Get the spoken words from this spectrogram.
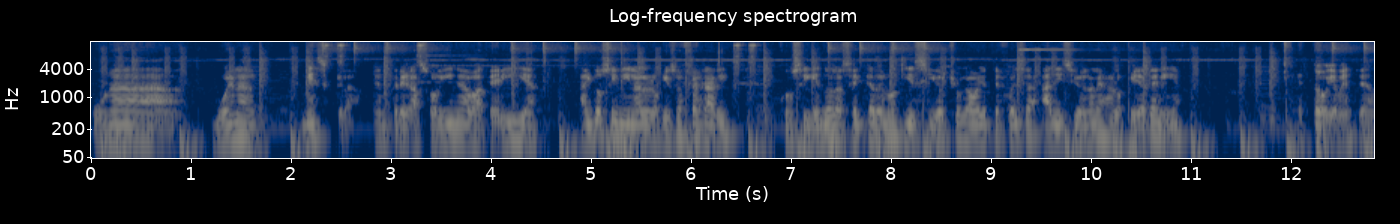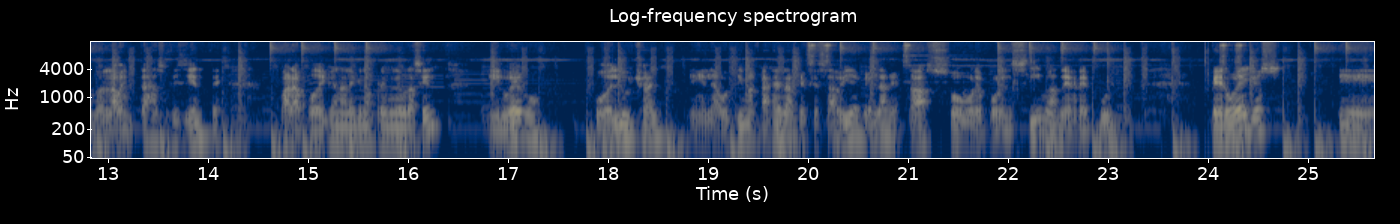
una buena mezcla entre gasolina, batería, algo similar a lo que hizo Ferrari consiguiéndole cerca de unos 18 caballos de fuerza adicionales a los que ya tenía. Esto obviamente dándole la ventaja suficiente para poder ganar el Gran Premio de Brasil y luego poder luchar en la última carrera que se sabía que, que estaba sobre por encima de Red Bull. Pero ellos, eh,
